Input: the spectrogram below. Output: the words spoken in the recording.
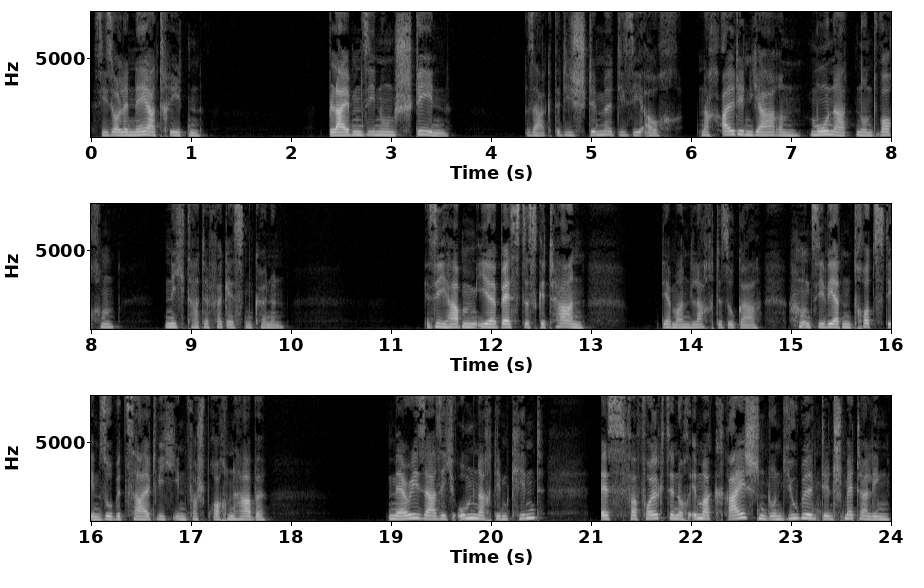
sie solle näher treten. Bleiben Sie nun stehen, sagte die Stimme, die sie auch nach all den Jahren, Monaten und Wochen nicht hatte vergessen können. Sie haben Ihr Bestes getan. Der Mann lachte sogar, und Sie werden trotzdem so bezahlt, wie ich Ihnen versprochen habe. Mary sah sich um nach dem Kind, es verfolgte noch immer kreischend und jubelnd den Schmetterling.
